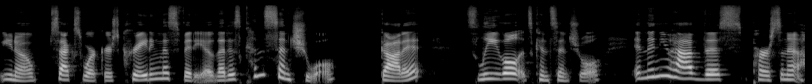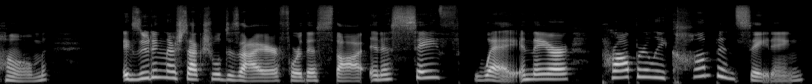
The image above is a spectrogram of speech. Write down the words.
you know, sex workers creating this video that is consensual. Got it? It's legal, it's consensual. And then you have this person at home exuding their sexual desire for this thought in a safe way, and they are properly compensating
